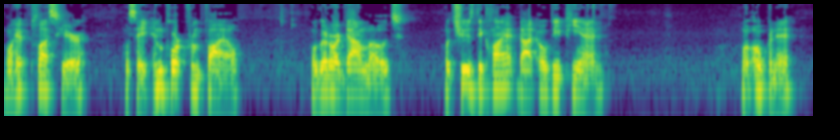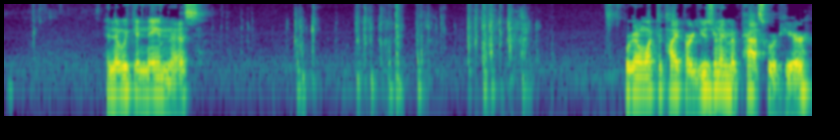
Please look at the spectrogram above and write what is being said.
We'll hit plus here. We'll say import from file. We'll go to our downloads. We'll choose the client.ovpn. We'll open it. And then we can name this. We're going to want to type our username and password here.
